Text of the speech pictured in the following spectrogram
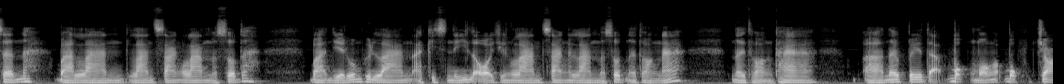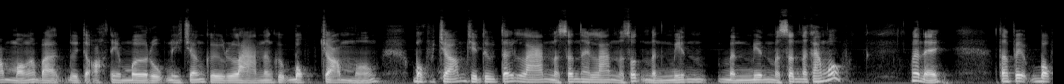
ស៊ីនណាបាទឡានឡានសាំងឡានម៉ាស៊ុតណាបាទនិយាយរួមគឺឡានអគិសនីល្អជាងឡានសាំងឡានម៉ាស៊ុតនៅត្រង់ណា នៅត្រង់ថានៅពេលតែបុកហ្មងបុកចំហ្មងបាទដូចទាំងអស់គ្នាមើលរូបនេះចឹងគឺឡានហ្នឹងគឺបុកចំហ្មងបុកចំជាទូទៅឡានម៉ាស៊ីនហើយឡានម៉ាស៊ុតមិនមានមិនមានម៉ាស៊ីននៅខាងមុខមែនទេតើពេលបុក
